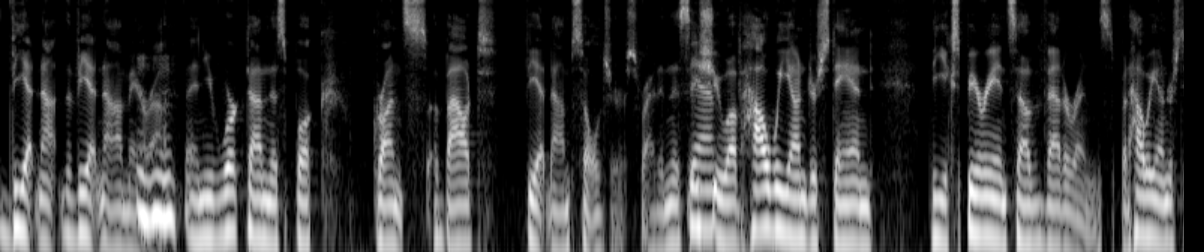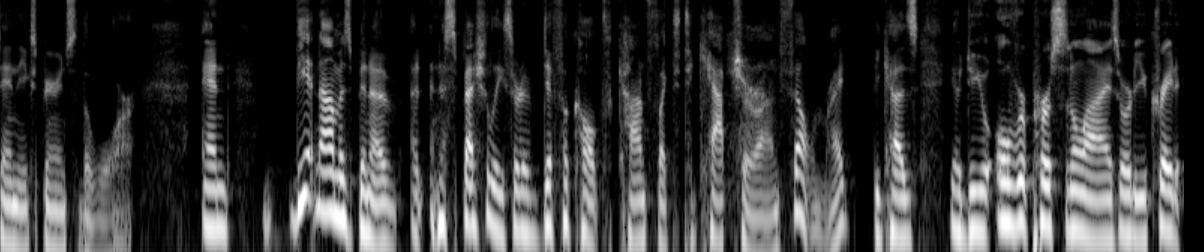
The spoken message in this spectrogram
Vietnam, the Vietnam era, Mm-hmm. and you've worked on this book, Grunts, about Vietnam soldiers, right? And this Yeah. issue of how we understand the experience of veterans, but how we understand the experience of the war. And Vietnam has been a, an especially sort of difficult conflict to capture on film, right? Because you know, do you over personalize or do you create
